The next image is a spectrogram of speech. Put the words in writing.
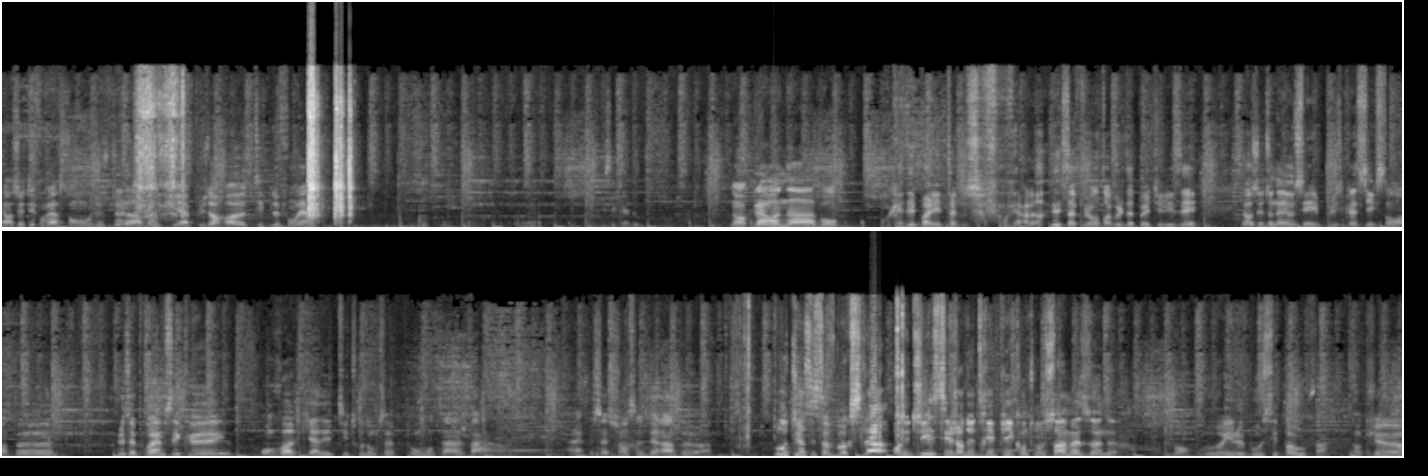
Et ensuite les fonds verts sont juste là, donc il y a plusieurs euh, types de fonds verts. C'est cadeau. Donc là on a, bon, regardez pas l'état de ce fond vert là, ça fait longtemps que je les ai pas utilisés. Et ensuite on a aussi les plus classiques, sont un peu... Le seul problème c'est que on voit qu'il y a des petits trous, donc ça, au montage, enfin, à l'incrustation ça se verra un peu. Pour tenir ces softbox là, on utilise ces genres de trépieds qu'on trouve sur Amazon. Bon, vous voyez le bout, c'est pas ouf. hein. Donc euh,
